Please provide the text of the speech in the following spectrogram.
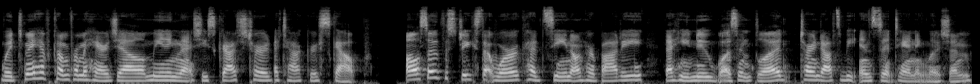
which may have come from a hair gel, meaning that she scratched her attacker's scalp. Also, the streaks that Warrick had seen on her body that he knew wasn't blood turned out to be instant tanning lotion.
